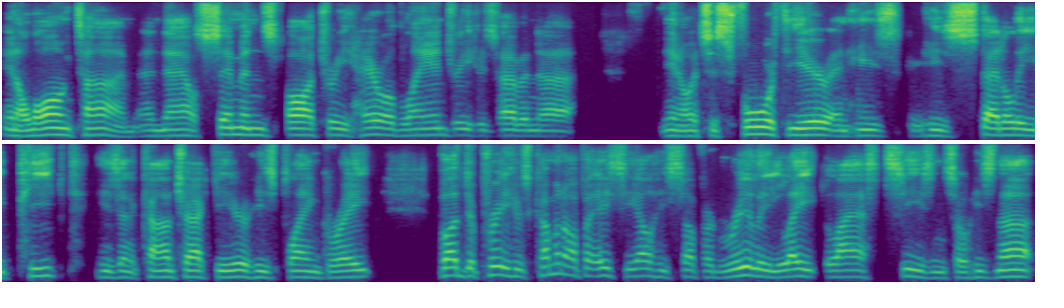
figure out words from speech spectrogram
in a long time. And now Simmons, Autry, Harold Landry, who's having a, you know, it's his fourth year and he's he's steadily peaked. He's in a contract year. He's playing great. Bud Dupree, who's coming off of ACL, he suffered really late last season, so he's not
